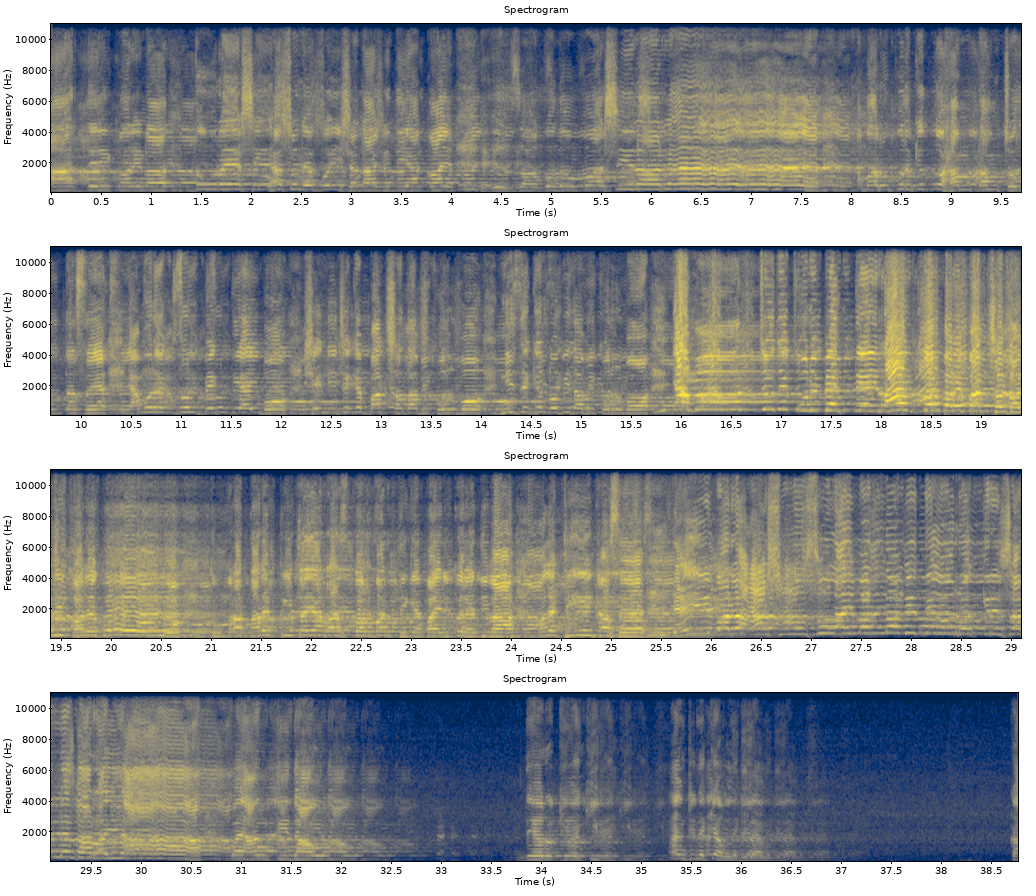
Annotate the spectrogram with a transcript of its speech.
আর দেরি করে না, দৌড়ে সিংহাসনে পয়সা ডাক দিয়া কয়, হে জগৎবাসীরা রে, আমার উপর কিন্তু হামতাম চলতেছে। এমন একজন ব্যক্তি আইব, সে নিজেকে বাদশা দাবি করব, নিজেকে নবী দাবি করব। এমন যদি কোন ব্যক্তি এই রাজ দরবারে বাদশা দাবি করে গো, তোমরা তারে পিটাইয়া রাজ দরবার থেকে বাইর করে দিবা। বলে, ঠিক আছে এইবার সামনে দাঁড়াইয়া কয় আংটি দাও। দেহ রক্ষী কয়, কি রে? আংটি না কেমন দিলাম?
